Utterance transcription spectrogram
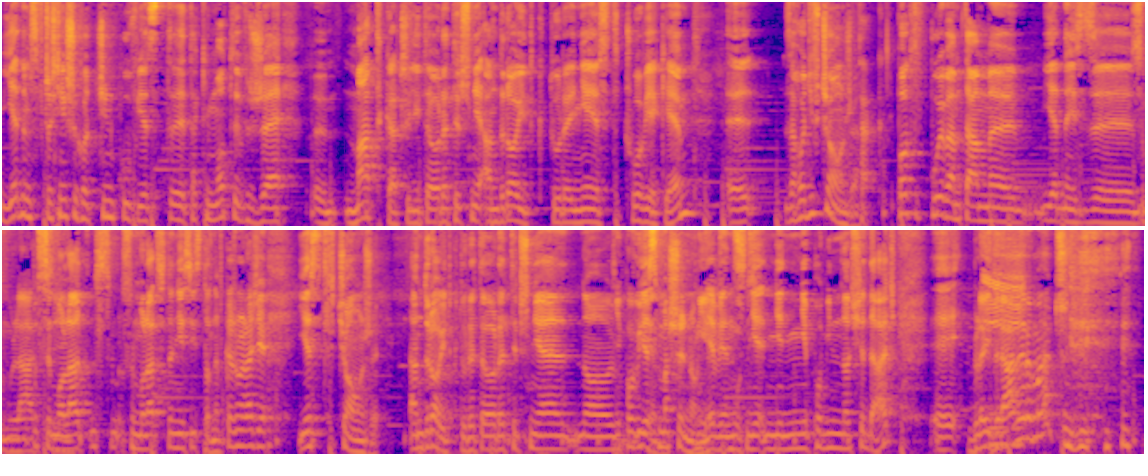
jednym z wcześniejszych odcinków jest y, taki motyw, że y, matka, czyli teoretycznie android, który nie jest człowiekiem, y, zachodzi w ciążę. Tak. Pod wpływem tam jednej z Symulacji. symula- sym- symulacji, to nie jest istotne. W każdym razie jest w ciąży. Android, który teoretycznie no, Nie powinien jest maszyną, nie, mieć, więc nie, nie, nie powinno się dać. Y, Blade i- Runner match?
